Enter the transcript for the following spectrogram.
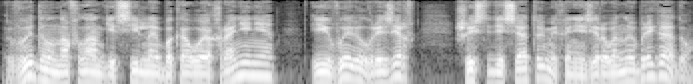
выдал на фланге сильное боковое охранение и вывел в резерв 60-ю механизированную бригаду.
